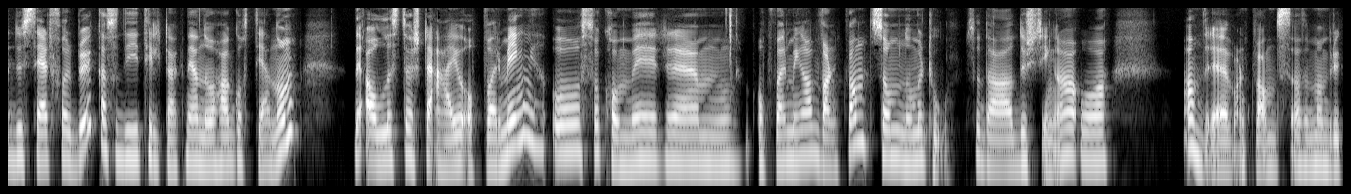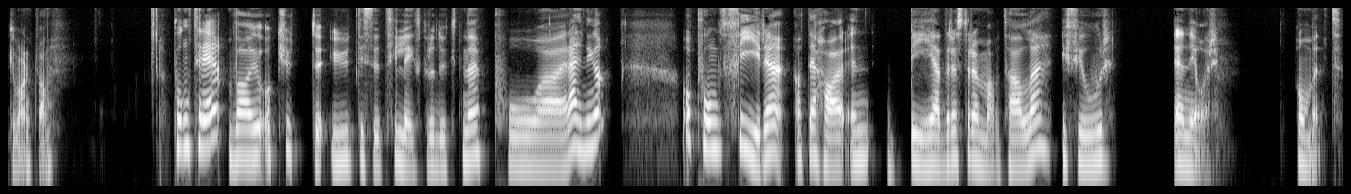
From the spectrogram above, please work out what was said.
redusert forbruk, altså de tiltakene jeg nå har gått gjennom. Det aller største er jo oppvarming, og så kommer um, oppvarming av varmtvann som nummer to. Så da dusjinga og andre varmtvann, altså man bruker varmtvann. Punkt tre var jo å kutte ut disse tilleggsproduktene på regninga. Og punkt fire at jeg har en bedre strømavtale i fjor enn i år. Omvendt.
